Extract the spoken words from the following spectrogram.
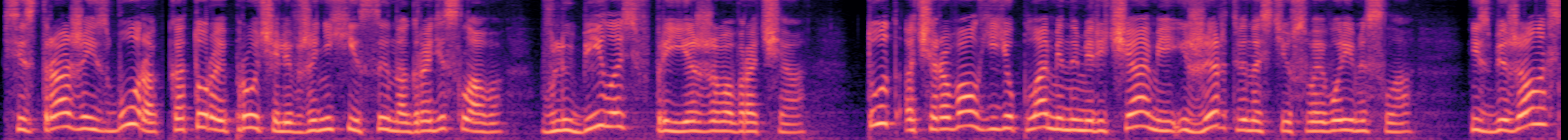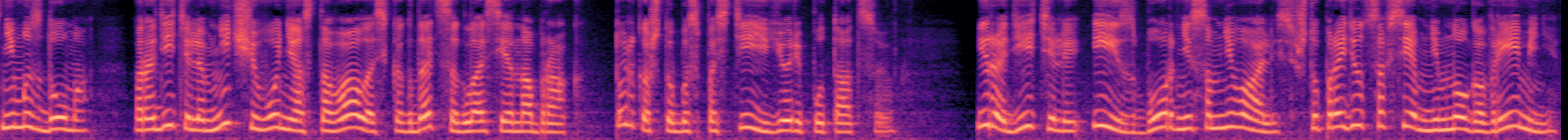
Сестра же из Бора, которой прочили в женихи сына Градислава, влюбилась в приезжего врача. Тот очаровал ее пламенными речами и жертвенностью своего ремесла. Избежала с ним из дома – Родителям ничего не оставалось, как дать согласие на брак, только чтобы спасти ее репутацию. И родители, и сбор не сомневались, что пройдет совсем немного времени,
